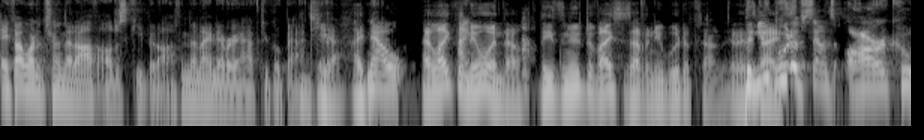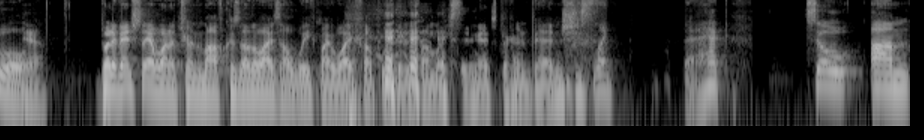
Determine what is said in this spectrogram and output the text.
if i want to turn that off i'll just keep it off and then i never have to go back there. Yeah. I, now I like the I- new one though. These new devices have a new boot up sound. And the new nice. boot up sounds are cool Yeah. but eventually i want to turn them off because otherwise i'll wake my wife up with it if i'm like sitting next to her in bed and she's like the heck so um,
